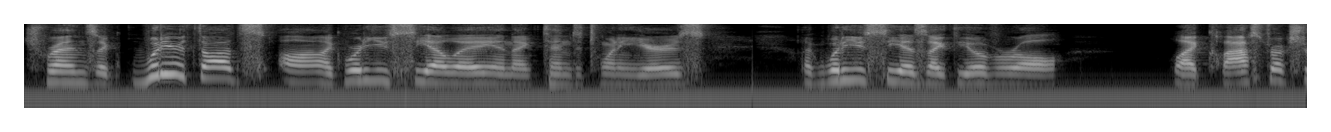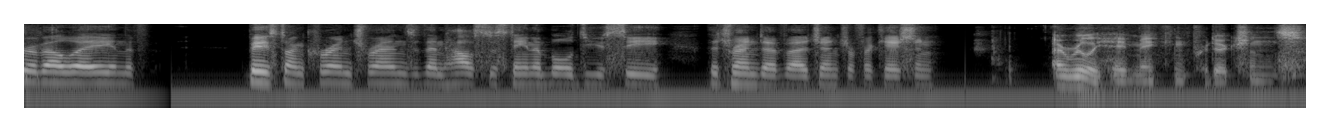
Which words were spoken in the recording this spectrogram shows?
trends. Like, what are your thoughts on like where do you see LA in like 10 to 20 years? Like, what do you see as like the overall like class structure of LA and the based on current trends? Then how sustainable do you see the trend of uh, gentrification? I really hate making predictions.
